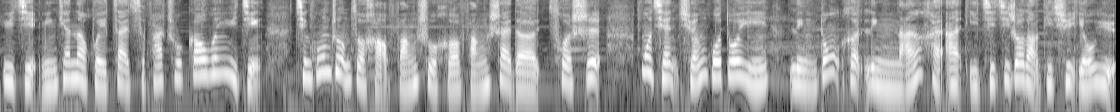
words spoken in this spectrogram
预计明天呢会再次发出高温预警，请公众做好防暑和防晒的措施。目前全国多云，岭东和岭南海岸以及济州岛地区有雨，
